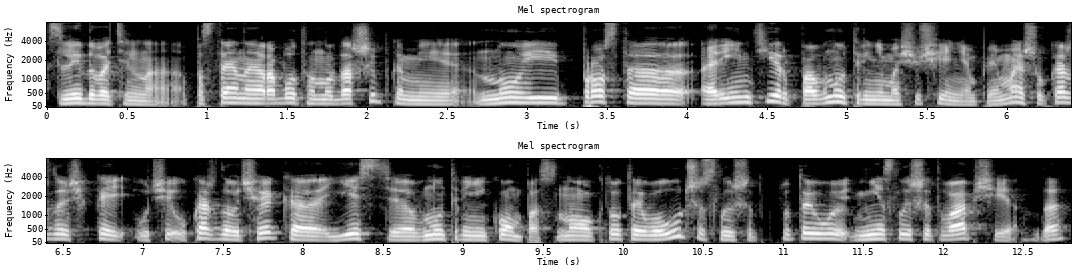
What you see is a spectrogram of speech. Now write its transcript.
Следовательно, постоянная работа над ошибками, ну и просто ориентир по внутренним ощущениям, понимаешь? У каждого человека, у каждого человека есть внутренний компас, но кто-то его лучше слышит, кто-то его не слышит вообще, да?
